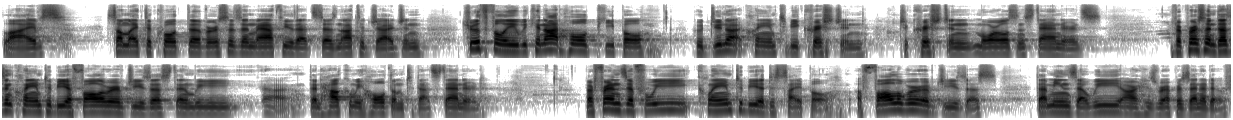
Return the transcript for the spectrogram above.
lives? Some like to quote the verses in Matthew that says not to judge. And truthfully, we cannot hold people who do not claim to be Christian to Christian morals and standards. If a person doesn't claim to be a follower of Jesus, then, we, uh, then how can we hold them to that standard? But, friends, if we claim to be a disciple, a follower of Jesus, that means that we are his representative.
